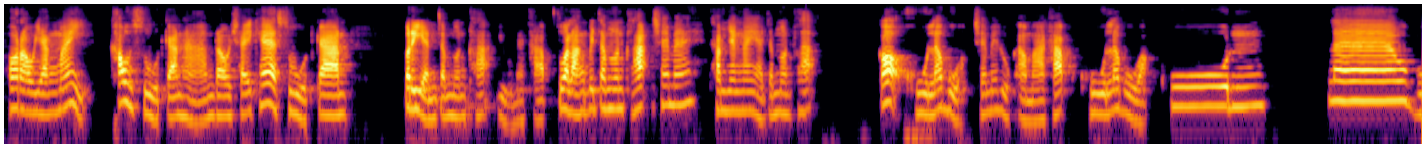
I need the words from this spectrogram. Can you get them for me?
เพราะเรายังไม่เข้าสูตรการหารเราใช้แค่สูตรการเปลี่ยนจำนวนคละอยู่นะครับ ตัวหลังเป็นจำนวนคละใช่ไหมทำยังไงอะจำนวนคละ ก็คูณแล้วบวกใช่ไหมลูกเอามาครับ คูณแล้วบวก คูณ แล้วบ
